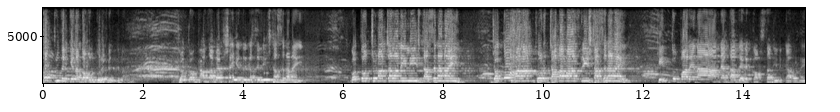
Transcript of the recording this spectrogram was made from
শত্রুদেরকে এরা দমন করে ফেলতে পারে যত গাঁজা ব্যবসায়ী এদের কাছে লিস্ট আছে না নাই? গত চোরা চালানি লিস্ট আছে না নাই? যত হারামখোর চাঁদাবাজ লিস্ট আছে না নাই? কিন্তু পারে না নেতাদের কপস্তানির কারণে।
